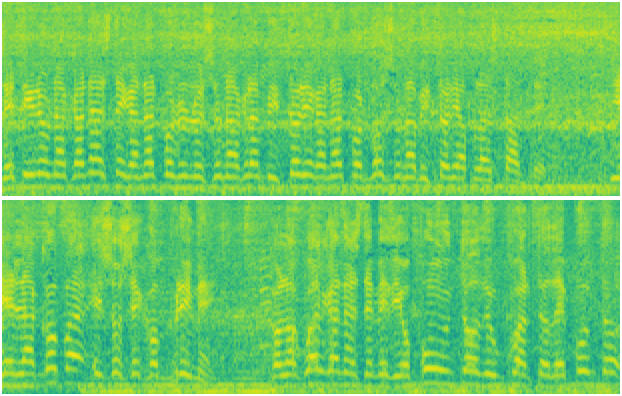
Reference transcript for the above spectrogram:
se tira una canasta y ganar por uno es una gran victoria, ganar por dos una victoria aplastante. Y en la copa eso se comprime, con lo cual ganas de medio punto, de un cuarto de punto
